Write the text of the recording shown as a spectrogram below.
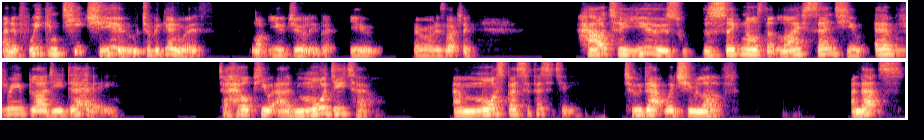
And if we can teach you to begin with, not you, Julie, but you, everyone who's watching, how to use the signals that life sends you every bloody day to help you add more detail and more specificity to that which you love. And that's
